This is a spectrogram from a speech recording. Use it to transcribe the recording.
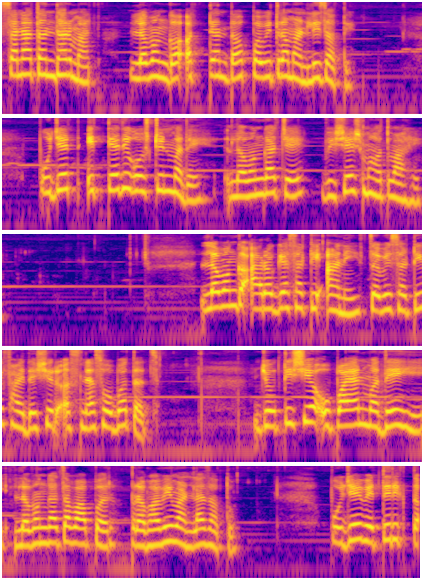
सनातन धर्मात लवंग अत्यंत पवित्र मानली जाते. पूजेत इत्यादी गोष्टींमध्ये लवंगाचे विशेष महत्त्व आहे. लवंग आरोग्यासाठी आणि चवीसाठी फायदेशीर असण्यासोबतच ज्योतिषीय उपायांमध्येही लवंगाचा वापर प्रभावी मानला जातो. पूजेव्यतिरिक्त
